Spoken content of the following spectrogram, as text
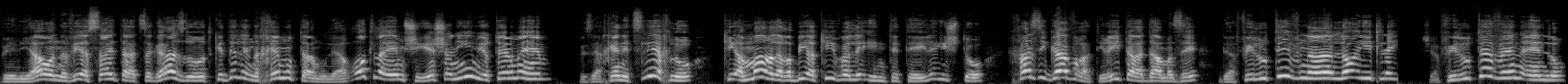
ואליהו הנביא עשה את ההצגה הזאת כדי לנחם אותם ולהראות להם שיש עניים יותר מהם. וזה אכן הצליח לו, כי אמר לרבי עקיבא לאינטטי לאשתו, חזי גברא, תראי את האדם הזה, דאפילו תבנה לא איתלי, שאפילו תבן אין לו.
